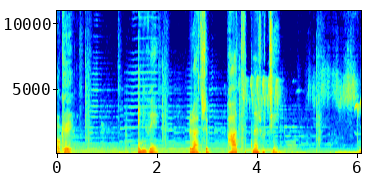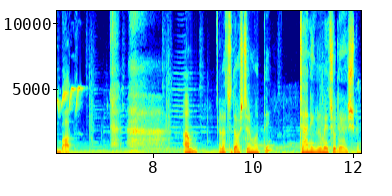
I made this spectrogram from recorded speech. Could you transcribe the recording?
ওকে এনিওয়ে রাত্রে ভাত না রুটি? ভাত। আম রাত্রি দশটার মধ্যে ডাইনিং রুমে চলে আসবেন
